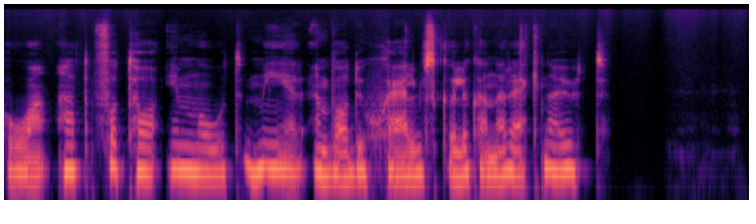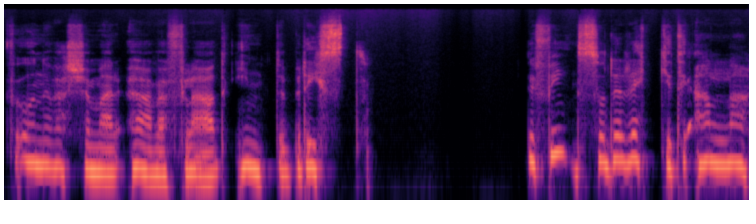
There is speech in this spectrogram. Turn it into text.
på att få ta emot mer än vad du själv skulle kunna räkna ut. För universum är överflöd, inte brist. Det finns och det räcker till alla.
